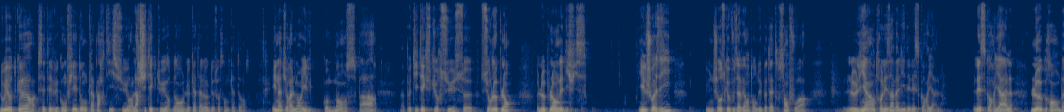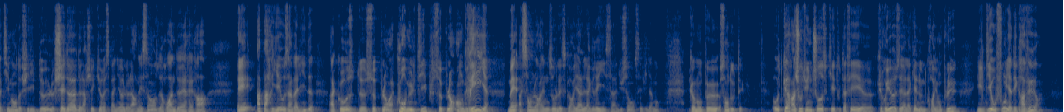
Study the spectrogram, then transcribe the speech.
Louis Hautecoeur s'était vu confier donc la partie sur l'architecture dans le catalogue de 74. Et naturellement, il commence par un petit excursus euh, sur le plan, le plan de l'édifice. Il choisit une chose que vous avez entendue peut-être cent fois, le lien entre les invalides et l'escorial. L'escorial, le grand bâtiment de Philippe II, le chef-d'œuvre de l'architecture espagnole de la Renaissance, de Juan de Herrera, est apparié aux Invalides à cause de ce plan à cours multiples, ce plan en grille, mais à San Lorenzo de l'Escorial, la grille, ça a du sens, évidemment, comme on peut s'en douter. Hautecoeur ajoute une chose qui est tout à fait euh, curieuse et à laquelle nous ne croyons plus. Il dit au fond, il y a des gravures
